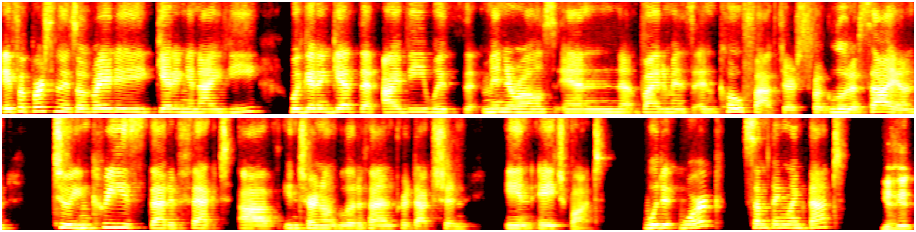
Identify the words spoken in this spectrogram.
if a person is already getting an IV, we're going to get that IV with minerals and vitamins and cofactors for glutathione to increase that effect of internal glutathione production in HBOT. Would it work? Something like that? Yeah, it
